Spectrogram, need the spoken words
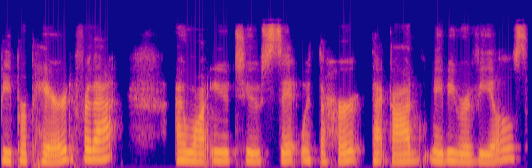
be prepared for that. I want you to sit with the hurt that God maybe reveals.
